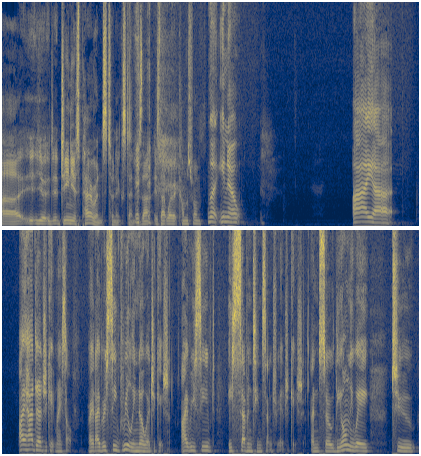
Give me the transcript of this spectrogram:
uh, genius parents, to an extent. Is that is that where it comes from? Well, you know, I uh, I had to educate myself. Right, I received really no education. I received a 17th century education, and so the only way to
